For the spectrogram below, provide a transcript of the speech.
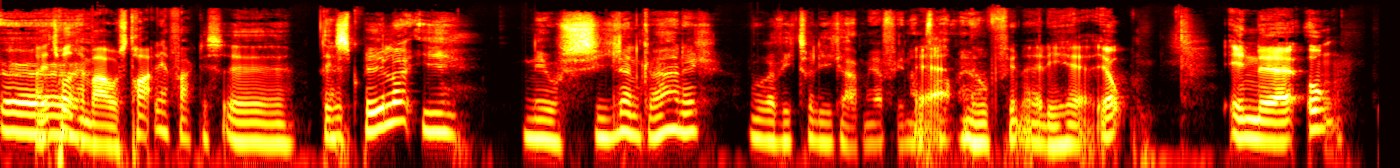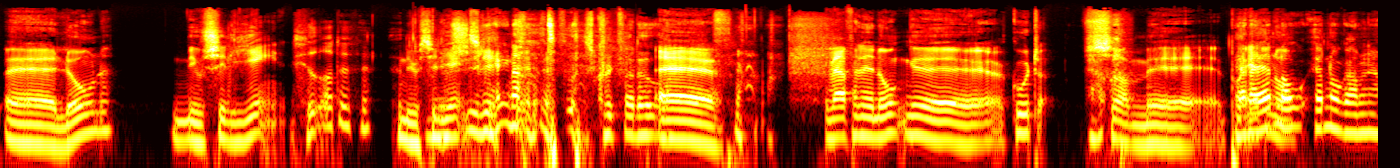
Øh, jeg troede, han var Australien faktisk. Øh, han det, spiller i New Zealand, gør han ikke? Nu er Victor lige i gang med at finde ham ja, frem her. nu finder jeg lige her. Jo. En uh, ung, uh, lovende, New Zealand, hedder det det? New New Zealand. Zealander. det ved jeg sgu ikke, hvad det hedder. Uh, I hvert fald en ung uh, gut, som uh, på han er 18 18 år, år, 18 år gammel, ja.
